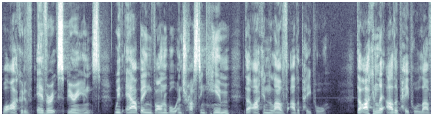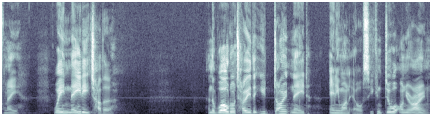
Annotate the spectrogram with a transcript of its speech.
what I could have ever experienced without being vulnerable and trusting Him that I can love other people, that I can let other people love me. We need each other. And the world will tell you that you don't need anyone else. You can do it on your own.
